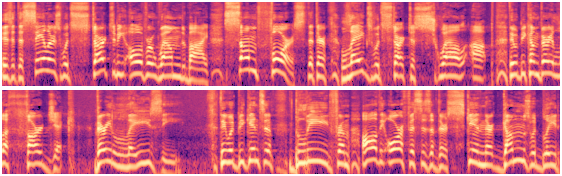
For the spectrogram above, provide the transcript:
is that the sailors would start to be overwhelmed by some force, that their legs would start to swell up. They would become very lethargic, very lazy. They would begin to bleed from all the orifices of their skin. Their gums would bleed.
